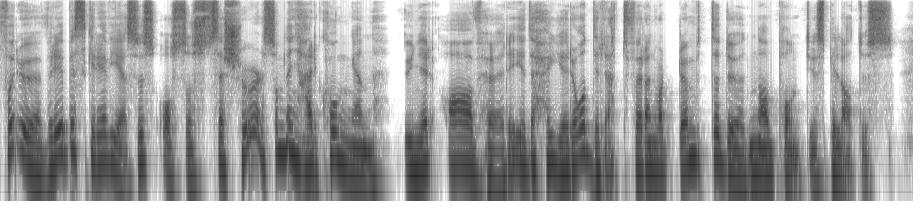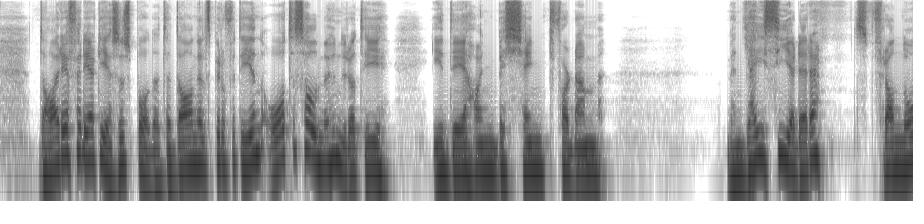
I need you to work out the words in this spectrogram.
For øvrig beskrev Jesus også seg sjøl som denne kongen under avhøret i Det høye råd rett før han ble dømt til døden av Pontius Pilatus. Da refererte Jesus både til Danielsprofetien og til Salme 110 i det han bekjente for dem. Men jeg sier dere, fra nå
